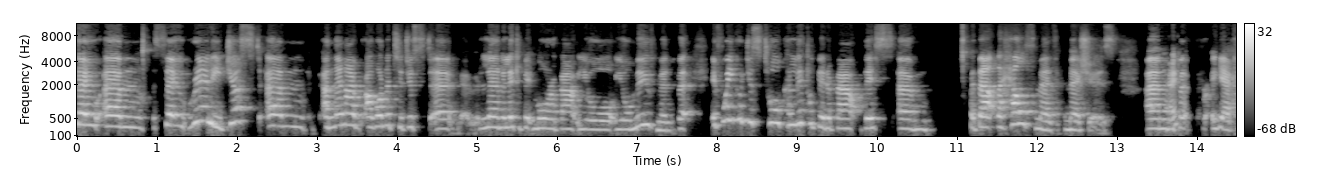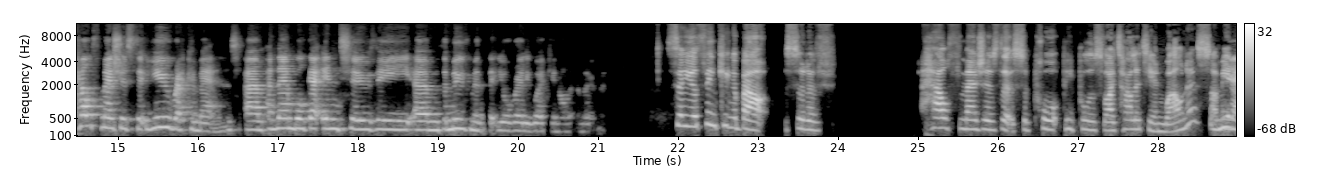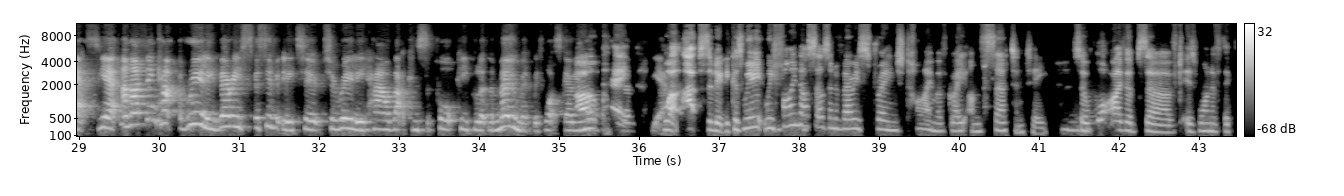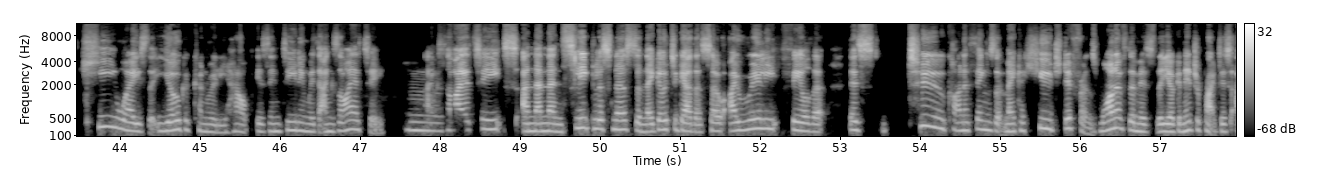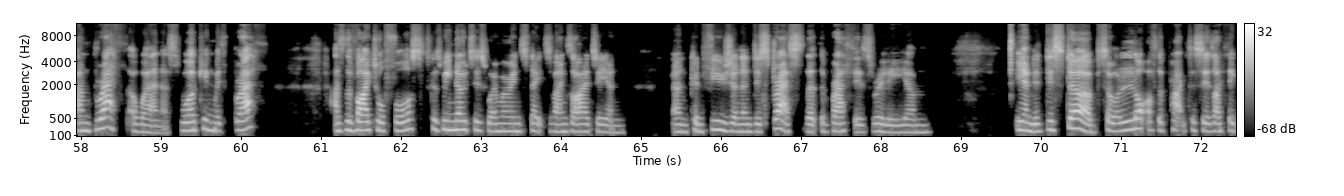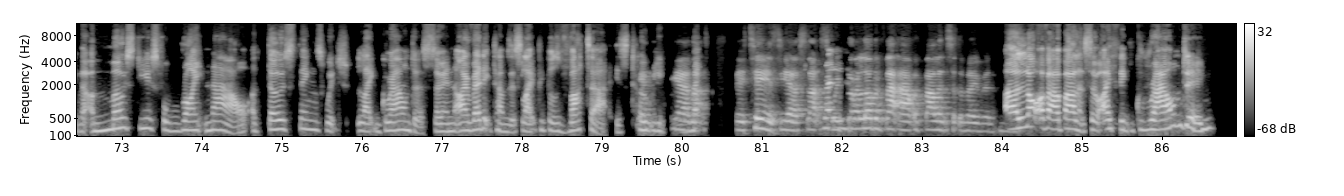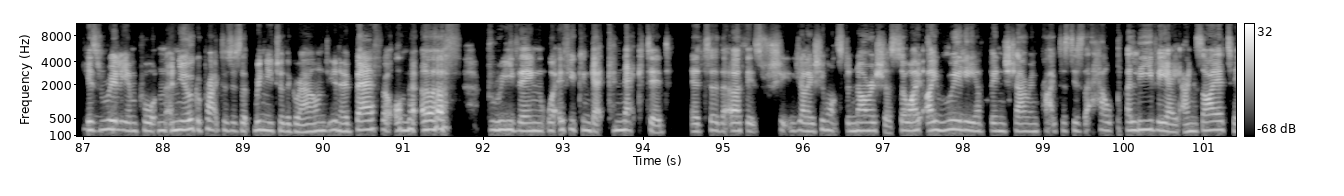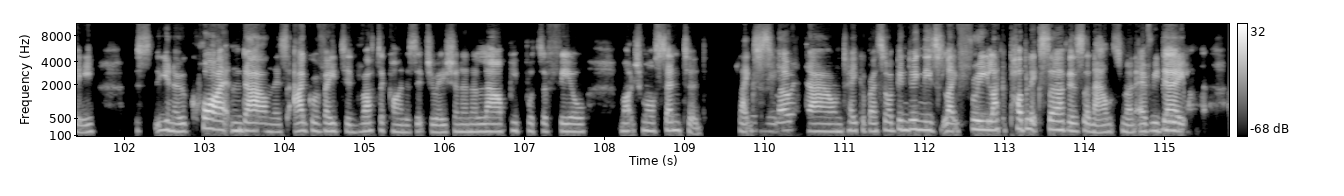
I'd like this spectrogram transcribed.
So, um, so really just, um, and then I, I wanted to just uh, learn a little bit more about your, your movement, but if we could just talk a little bit about this, um, about the health me- measures, um, Okay. but yeah, health measures that you recommend, um, and then we'll get into the, um, the movement that you're really working on at the moment. so you're thinking about sort of health measures that support people's vitality and wellness i mean yes yeah and i think uh, really very specifically to to really how that can support people at the moment with what's going on Okay. So, yeah well absolutely because we we find ourselves in a very strange time of great uncertainty Mm. so what i've observed is one of the key ways that yoga can really help is in dealing with anxiety Mm. anxiety and then then sleeplessness and they go together so i really feel that there's two kind of things that make a huge difference. One of them is the yoga nidra practice and breath awareness working with breath as the vital force because we notice when we're in states of anxiety and and confusion and distress that the breath is really um you know disturbed so a lot of the practices i think that are most useful right now are those things which like ground us. So in ayurvedic terms it's like people's vata is totally yeah re- that's it is yes that's we've got a lot of that out of balance at the moment. A lot of our balance so i think grounding is really important and yoga practices that bring you to the ground you know barefoot on the earth breathing well if you can get connected uh, to the earth it's she you know she wants to nourish us. So i i really have been sharing practices that help alleviate anxiety you know quieten down this aggravated vata kind of situation and allow people to feel much more centered like Right. slow it down take a breath. So i've been doing these like free like a public service announcement every day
